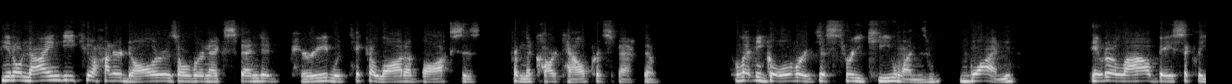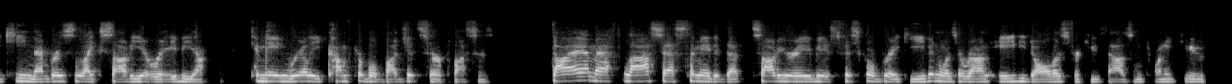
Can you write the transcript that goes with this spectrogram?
you know, 90 to $100 over an extended period would tick a lot of boxes from the cartel perspective. Let me go over just three key ones. One, it would allow basically key members like Saudi Arabia to maintain really comfortable budget surpluses. The IMF last estimated that Saudi Arabia's fiscal break even was around $80 for 2022.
